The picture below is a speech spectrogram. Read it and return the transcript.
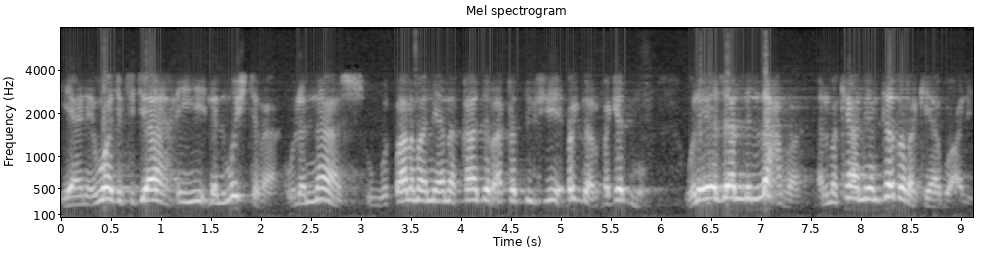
يعني واجب تجاهي للمجتمع وللناس. وطالما إني أنا قادر أقدم شيء بقدر بقدمه. ولا يزال للحظة المكان ينتظرك يا أبو علي.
